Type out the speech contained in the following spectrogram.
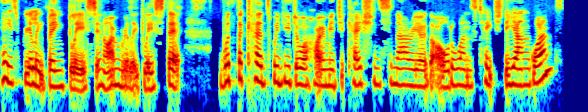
he's really been blessed, and I'm really blessed that with the kids when you do a home education scenario, the older ones teach the young ones.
